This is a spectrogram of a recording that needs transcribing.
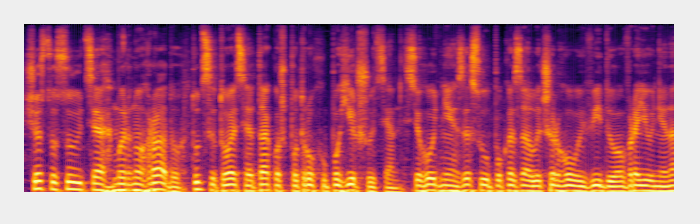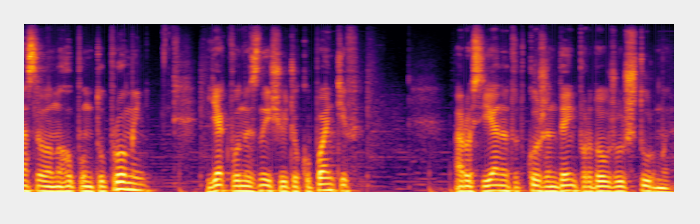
Що стосується Мирнограду, тут ситуація також потроху погіршується. Сьогодні ЗСУ показали чергове відео в районі населеного пункту Промінь, як вони знищують окупантів, а росіяни тут кожен день продовжують штурми.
